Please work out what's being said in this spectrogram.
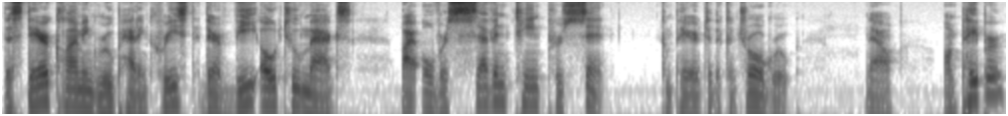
the stair climbing group had increased their VO2 max by over 17% compared to the control group. Now, on paper,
